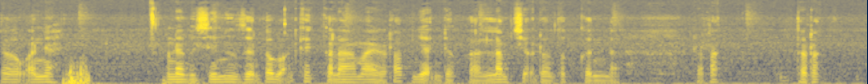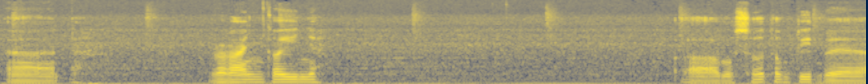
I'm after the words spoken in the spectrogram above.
Chào các bạn nhé Hôm nay mình sẽ hướng dẫn các bạn cách Clam Airdrop nhận được à, 5 triệu đồng token à, Rack Rack à, Rank Coin nhé ở ờ, Một số thông tin về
